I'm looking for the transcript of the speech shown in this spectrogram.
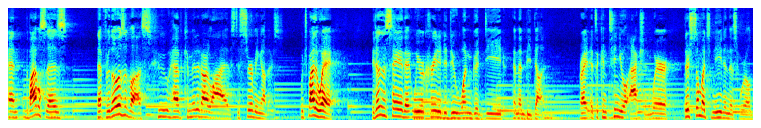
And the Bible says that for those of us who have committed our lives to serving others, which, by the way, it doesn't say that we were created to do one good deed and then be done, right? It's a continual action where there's so much need in this world.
